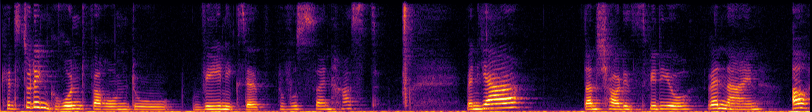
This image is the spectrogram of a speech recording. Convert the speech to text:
Kennst du den Grund, warum du wenig Selbstbewusstsein hast? Wenn ja, dann schau dieses Video. Wenn nein, auch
